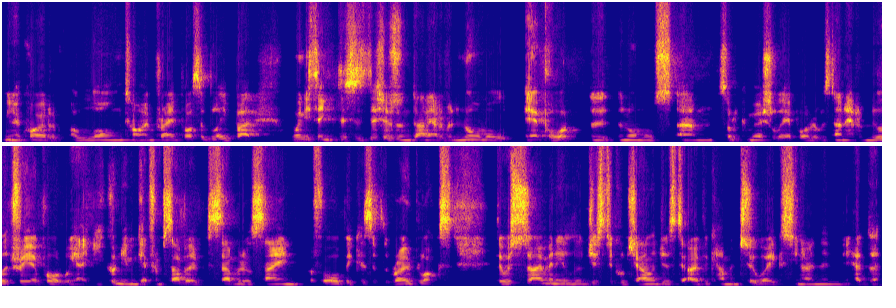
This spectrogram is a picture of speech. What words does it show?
you know quite a, a, long time frame possibly. But when you think this is this isn't done out of a normal airport, the, the normal um, sort of commercial airport, it was done out of a military airport. We had, you couldn't even get from suburb to suburb. Was saying before because of the roadblocks. There were so many logistical challenges to overcome in two weeks, you know, and then you had the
